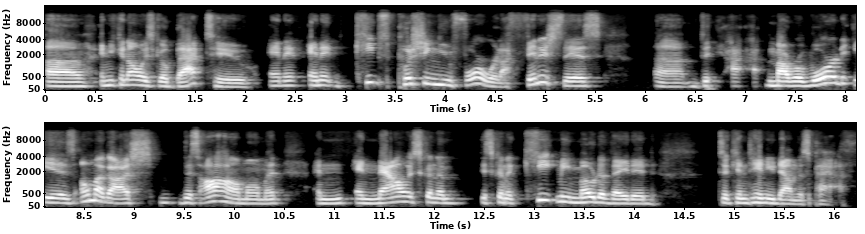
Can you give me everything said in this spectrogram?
uh, and you can always go back to and it and it keeps pushing you forward. I finished this uh, the, I, my reward is oh my gosh this aha moment. And and now it's gonna it's gonna keep me motivated to continue down this path.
